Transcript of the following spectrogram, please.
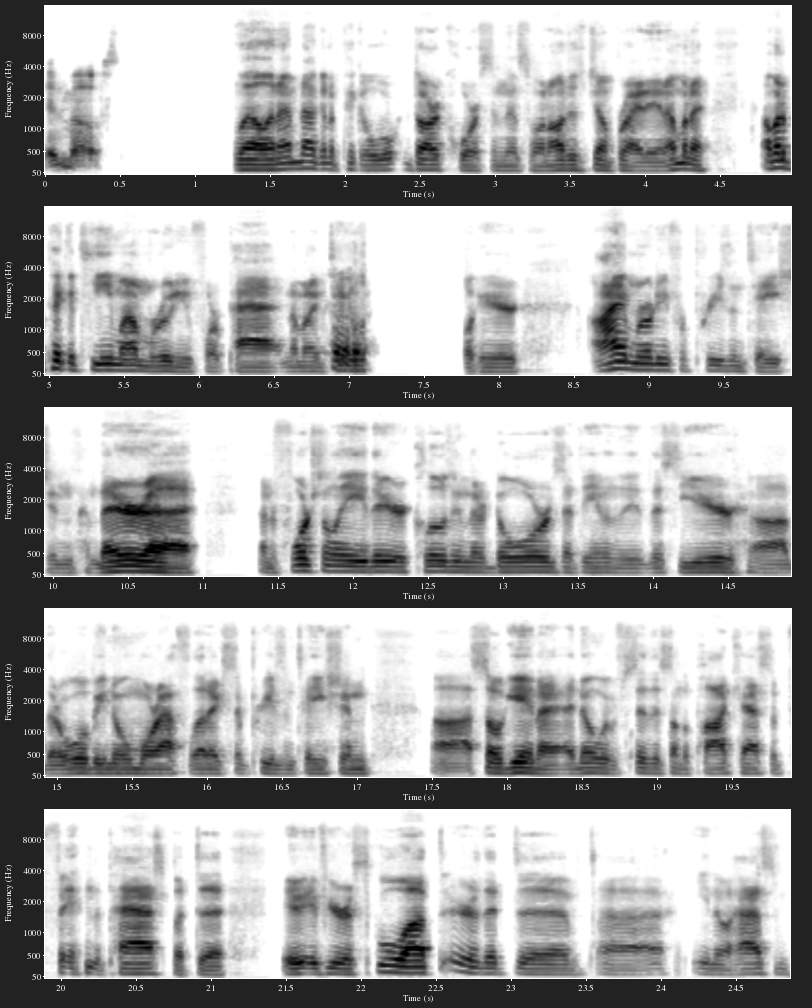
in most. Well, and I'm not going to pick a dark horse in this one. I'll just jump right in. I'm gonna I'm gonna pick a team I'm rooting for, Pat, and I'm gonna take a look here. I am rooting for presentation. They're uh, unfortunately they're closing their doors at the end of the, this year. Uh, there will be no more athletics at presentation. Uh, so again, I, I, know we've said this on the podcast in the past, but uh, if, if, you're a school out there that uh, uh, you know has some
